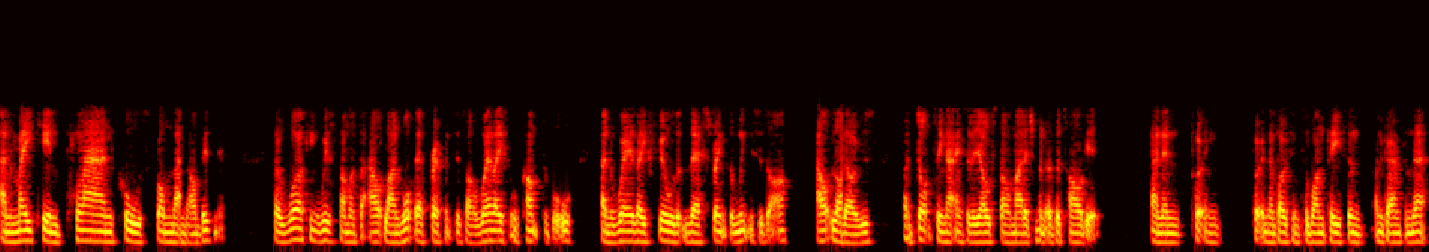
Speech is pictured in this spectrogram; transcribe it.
and making planned calls from that inbound business? So working with someone to outline what their preferences are, where they feel comfortable, and where they feel that their strengths and weaknesses are, outline those, adopting that into the old style management of the targets, and then putting putting them both into one piece and, and going from there.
